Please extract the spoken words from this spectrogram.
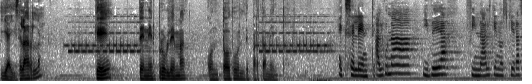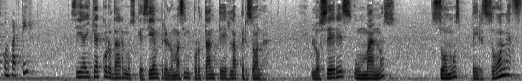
y aislarla que tener problemas con todo el departamento. Excelente. ¿Alguna idea final que nos quieras compartir? Sí, hay que acordarnos que siempre lo más importante es la persona. Los seres humanos somos personas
